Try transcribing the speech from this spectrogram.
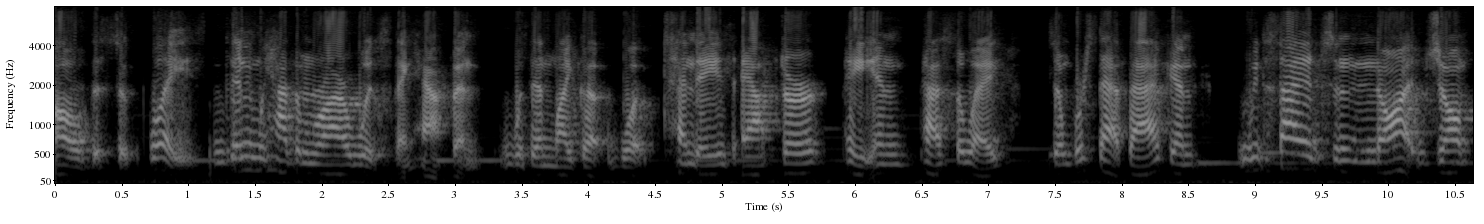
all of this took place. Then we had the Mariah Woods thing happen within like a, what, 10 days after Peyton passed away. So we're sat back and we decided to not jump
